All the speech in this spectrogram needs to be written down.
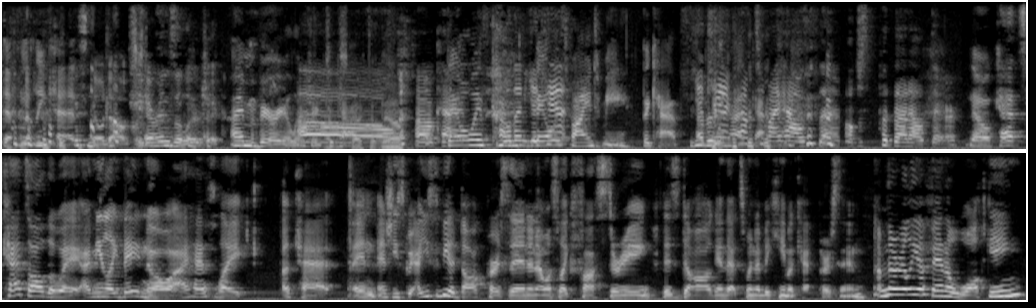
definitely cats, no dogs. Erin's allergic. I'm very allergic to oh. cats. Expected, yeah. Okay. They always come. Well, then you they always can't. find me. The cats. You Everyone can't has come to my house then. I'll just put that out there. No, cats, cats all the way. I mean, like they know. I have like a cat, and and she's great. I used to be a dog person, and I was like fostering this dog, and that's when I became a cat person. I'm not really a fan of walking,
